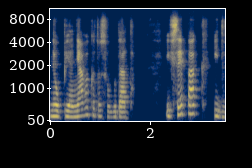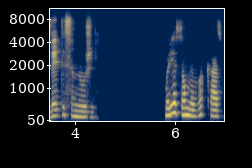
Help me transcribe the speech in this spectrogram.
не опиянява като свободата. И все пак и двете са нужни. Мария Сомлева казва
